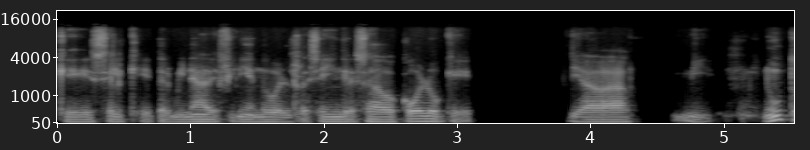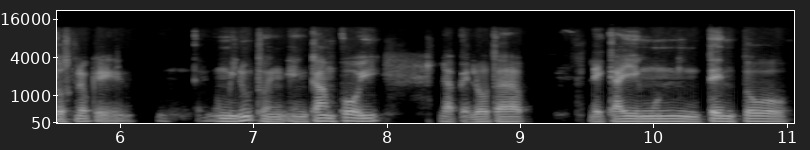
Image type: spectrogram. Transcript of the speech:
que es el que termina definiendo el recién ingresado Colo, que lleva minutos, creo que un minuto en, campo y la pelota le cae en un intento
